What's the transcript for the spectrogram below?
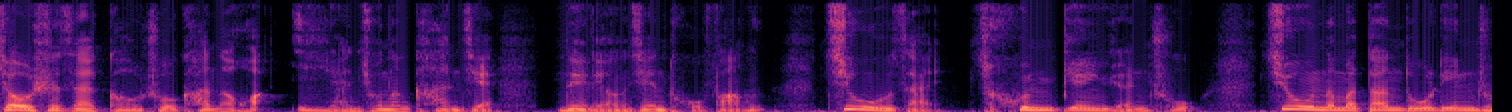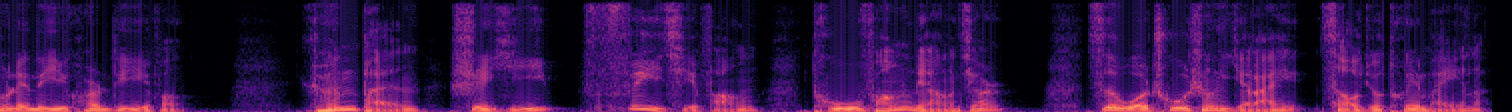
要是在高处看的话，一眼就能看见那两间土房，就在村边缘处，就那么单独拎出来的一块地方。原本是一废弃房，土房两间自我出生以来早就推没了。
